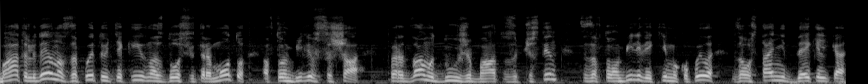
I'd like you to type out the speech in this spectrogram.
Багато людей у нас запитують, який у нас досвід ремонту автомобілів США. Перед вами дуже багато запчастин. Це з автомобілів, які ми купили за останні декілька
